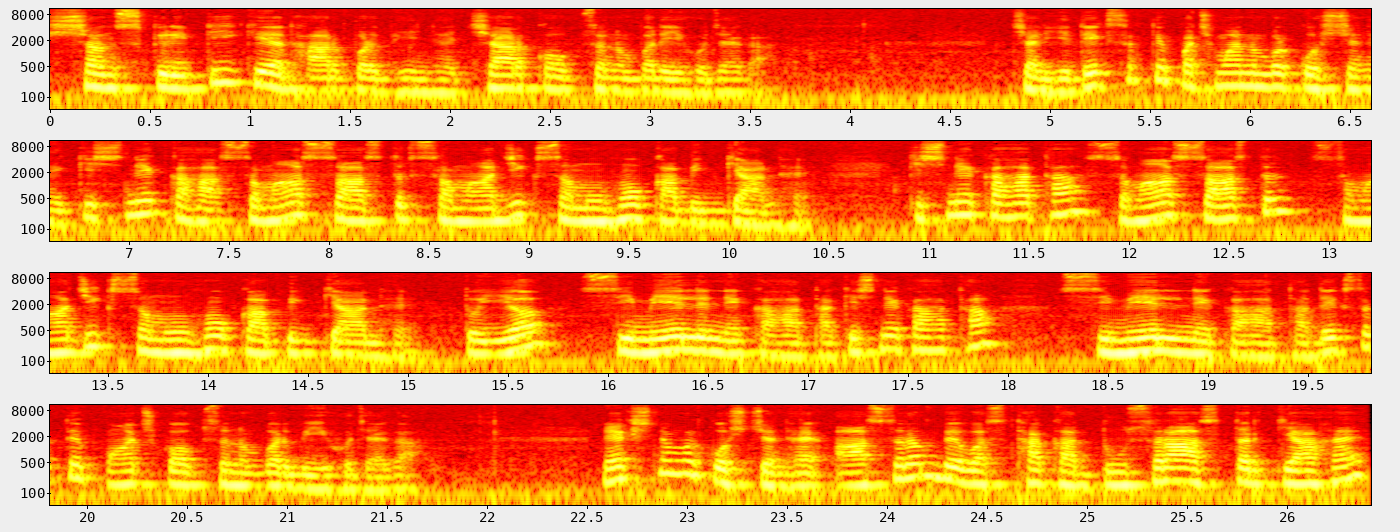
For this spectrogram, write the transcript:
संस्कृति के आधार पर भिन्न है। चार का ऑप्शन नंबर ए हो जाएगा। चलिए देख सकते हैं पचवा नंबर क्वेश्चन है। किसने कहा समाज शास्त्र सामाजिक समूहों का विज्ञान है? किसने कहा था? समाज शास्त्र सामाजिक समूहों का विज्ञान है। तो यह सिमेल ने कहा था। किसने कहा था? सिमेल ने कहा था। देख सकते हैं, पाँच का ऑप्शन नंबर बी हो जाएगा। नेक्स्ट नंबर क्वेश्चन है, आश्रम व्यवस्था का दूसरा स्तर क्या है?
